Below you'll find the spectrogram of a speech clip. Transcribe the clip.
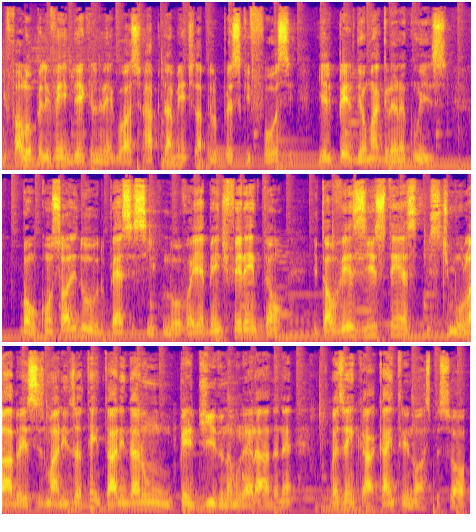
e falou para ele vender aquele negócio rapidamente lá pelo preço que fosse e ele perdeu uma grana com isso. Bom, o console do, do PS5 novo aí é bem diferentão e talvez isso tenha estimulado esses maridos a tentarem dar um perdido na mulherada, né? Mas vem cá, cá entre nós, pessoal,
